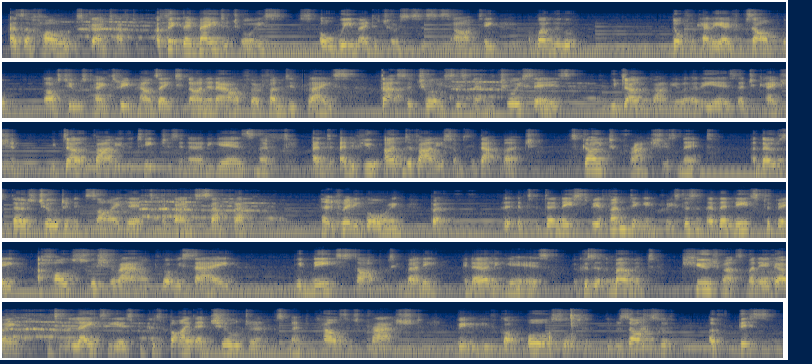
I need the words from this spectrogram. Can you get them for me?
as a whole is going to have to. I think they made a choice, or we made a choice as a society. And when we were Norfolk LEA, for example, last year was paying £3.89 an hour for a funded place. That's a choice, isn't it? And the choice is we don't value early years education. We don't value the teachers in early years. No. And and if you undervalue something that much, it's going to crash, isn't it? And those those children inside it are going to suffer. And it's really boring, but there needs to be a funding increase, doesn't there? There needs to be a whole swish around where we say we need to start putting money in early years because at the moment huge amounts of money are going into the later years because by then children's mental health has crashed. We, you've got all sorts of the results of, of this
